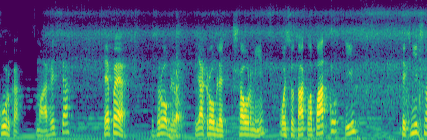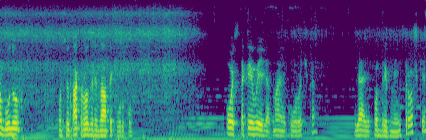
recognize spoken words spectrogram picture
Курка смажиться. Тепер зроблю, як роблять в шаурмі. Ось отак лопатку і технічно буду ось отак розрізати курку. Ось такий вигляд має курочка. Я її подрібнив трошки.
